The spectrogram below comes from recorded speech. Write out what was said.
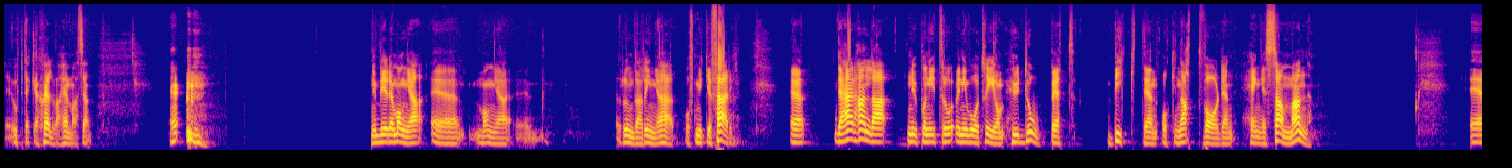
eh, upptäcka själva hemma sen. nu blir det många, eh, många eh, runda ringar här och mycket färg. Eh, det här handlar nu på nivå 3 om hur dopet, bikten och nattvarden hänger samman. Eh,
